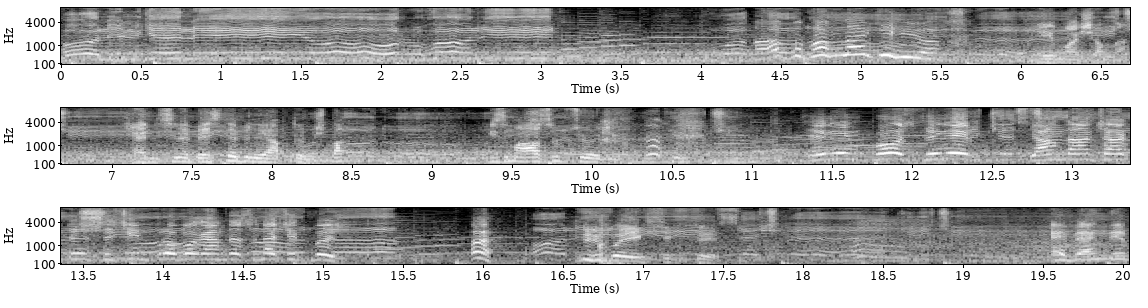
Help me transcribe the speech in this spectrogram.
Halil geliyor Aa, babamlar geliyor. Ey maşallah. Kendisine beste bile yaptırmış bak. Bizim Asım söylüyor. Sevim koş Sevim. Yandan çarptığı sıçın propagandasına çıkmış. Bir bu eksikti. Efendim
